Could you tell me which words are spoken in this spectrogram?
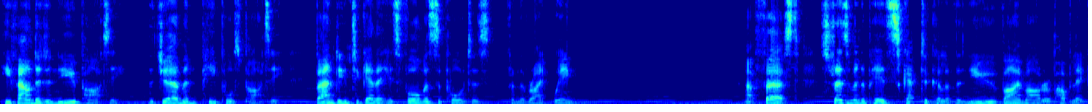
he founded a new party, the German People's Party, banding together his former supporters from the right wing. At first, Stresemann appeared sceptical of the new Weimar Republic,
